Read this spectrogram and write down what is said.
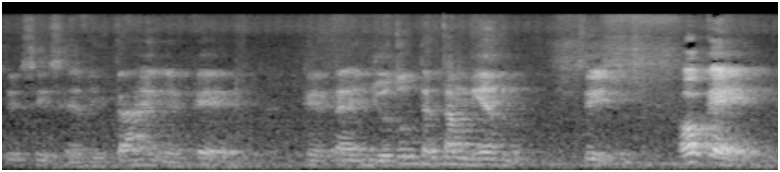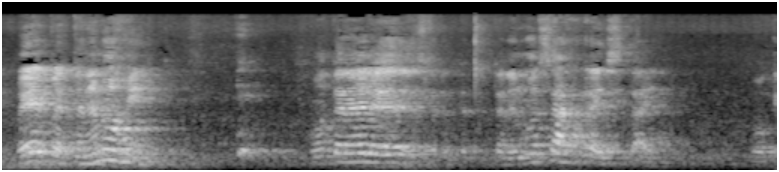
Sí, sí, se distraen, es que, que en YouTube te están viendo. Sí, ok, ve, pues tenemos esto. Vamos a tener, eh, tenemos esa resta ahí, ok.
